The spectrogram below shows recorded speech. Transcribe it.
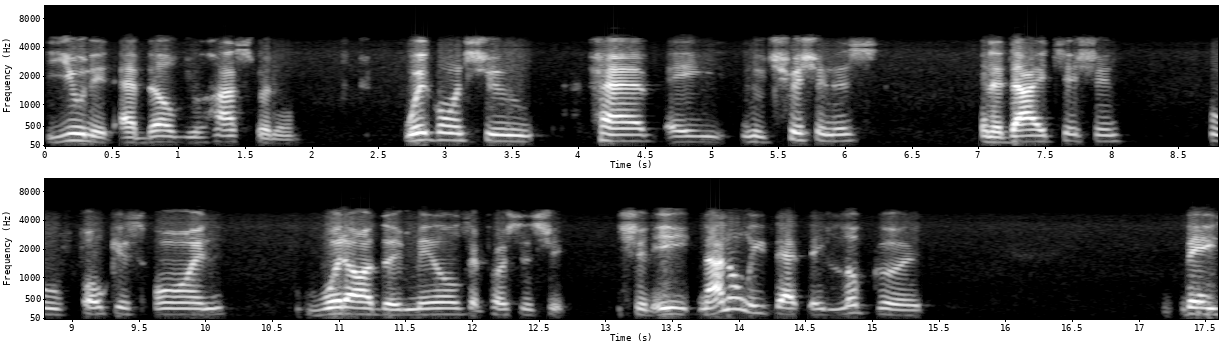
unit at Bellevue Hospital, we're going to have a nutritionist and a dietitian who focus on what are the meals a person should should eat. Not only that they look good, they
